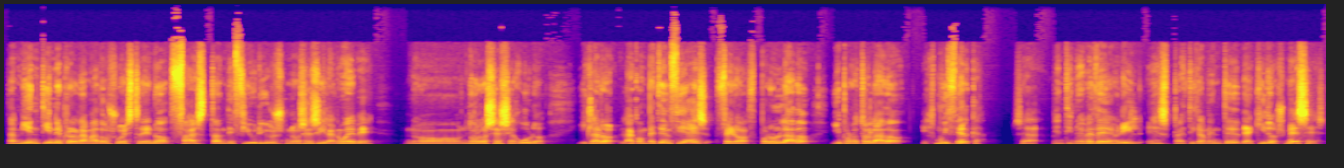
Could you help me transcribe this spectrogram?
también tiene programado su estreno Fast and the Furious, no sé si la 9, no, no lo sé seguro. Y claro, la competencia es feroz, por un lado, y por otro lado, es muy cerca. O sea, 29 de abril es prácticamente de aquí dos meses.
